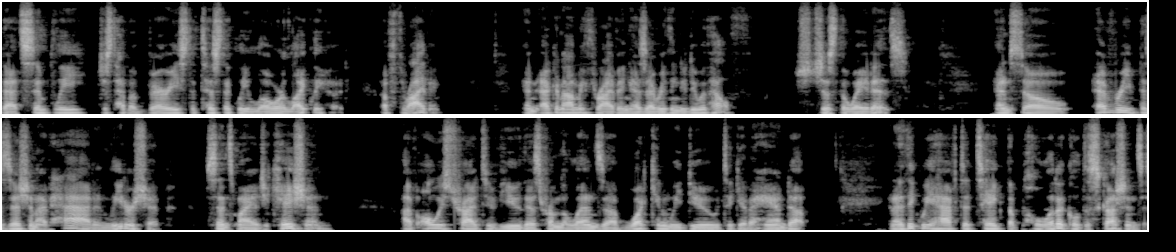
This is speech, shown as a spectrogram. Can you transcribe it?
that simply just have a very statistically lower likelihood of thriving. And economic thriving has everything to do with health. It's just the way it is. And so every position I've had in leadership since my education, I've always tried to view this from the lens of what can we do to give a hand up? And I think we have to take the political discussions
